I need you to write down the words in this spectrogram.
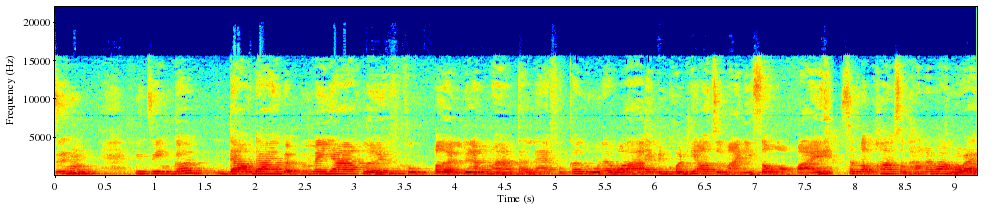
ซึ่งจริงๆก็เดาได้แบบไม่ยากเลยฟุกเปิดเรื่องมาแต่แรกฟุกก็รู้แล้วว่าใครเป็นคนที่เอาจดหมายนี้ส่งออกไปสำหรับความสัมพันธ์ระหว่างวรา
